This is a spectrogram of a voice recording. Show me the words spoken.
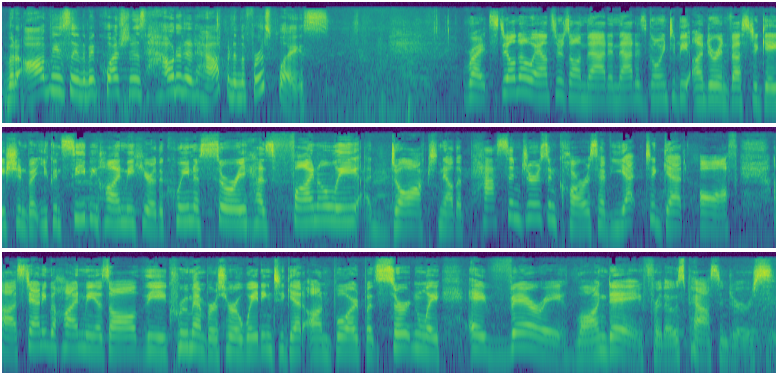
But obviously, the big question is how did it happen in the first place? Right, still no answers on that, and that is going to be under investigation. But you can see behind me here, the Queen of Surrey has finally docked. Now, the passengers and cars have yet to get off. Uh, standing behind me is all the crew members who are waiting to get on board, but certainly a very long day for those passengers.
